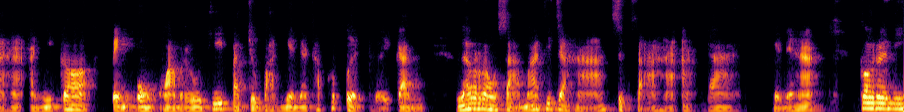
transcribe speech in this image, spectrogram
นะฮะอันนี้ก็เป็นองค์ความรู้ที่ปัจจุบันเนี่ยนะครับเขาเปิดเผยกัน แล้วเราสามารถที่จะหาศึกษาหาอ่านได้เห็นไหมฮะกรณี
